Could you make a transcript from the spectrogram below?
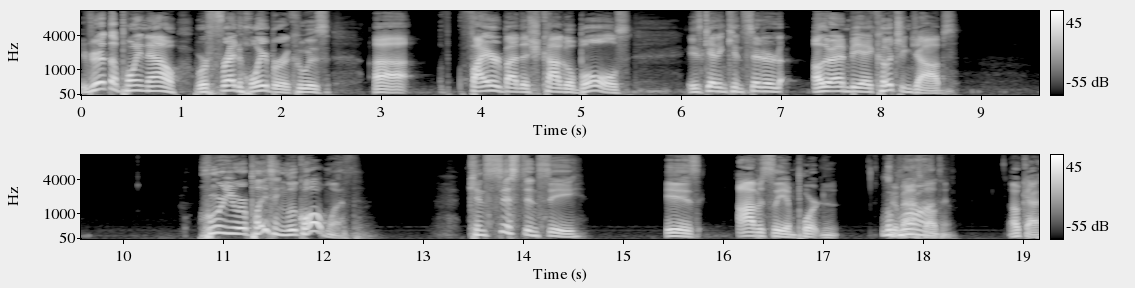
if you're at the point now where Fred Hoiberg, who was uh, fired by the Chicago Bulls, is getting considered other NBA coaching jobs, who are you replacing Luke Walton with? Consistency is obviously important to a basketball team. Okay.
